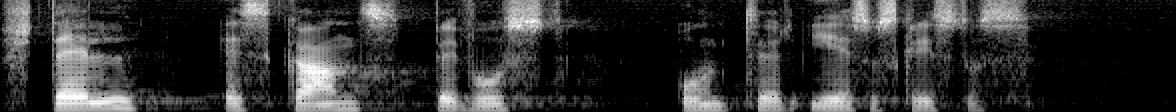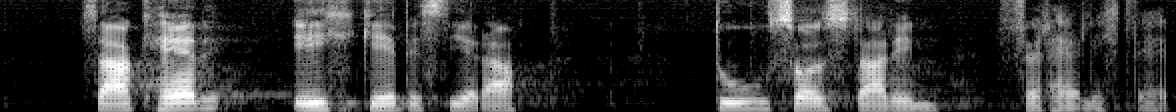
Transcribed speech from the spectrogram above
Stell es ganz bewusst unter Jesus Christus. Sag, Herr, ich gebe es dir ab. Du sollst darin verherrlicht werden.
